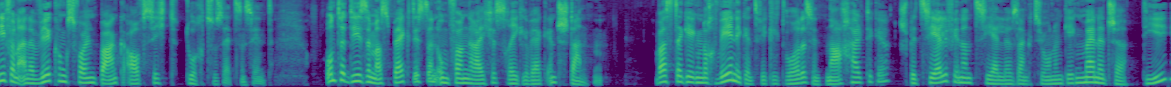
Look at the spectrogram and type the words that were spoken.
die von einer wirkungsvollen Bankaufsicht durchzusetzen sind. Unter diesem Aspekt ist ein umfangreiches Regelwerk entstanden. Was dagegen noch wenig entwickelt wurde, sind nachhaltige, speziell finanzielle Sanktionen gegen Manager, die,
